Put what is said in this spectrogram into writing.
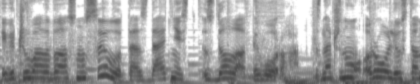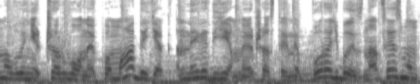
і відчували власну силу та здатність здолати ворога. Значну роль у становленні червоної помади як невід'ємної частини боротьби з нацизмом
